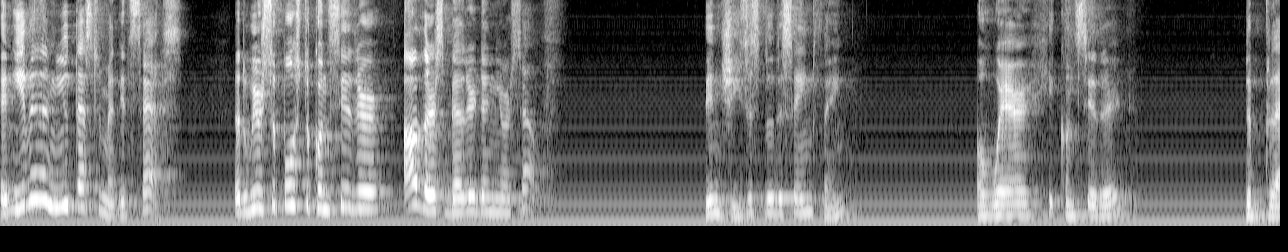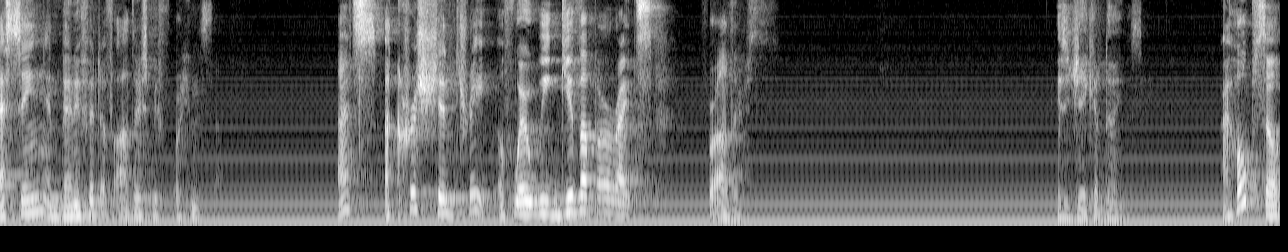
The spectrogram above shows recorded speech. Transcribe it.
And even in the New Testament, it says that we're supposed to consider others better than yourself. Didn't Jesus do the same thing? Of where he considered the blessing and benefit of others before himself. That's a Christian trait of where we give up our rights for others. Is Jacob doing same? I hope so.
